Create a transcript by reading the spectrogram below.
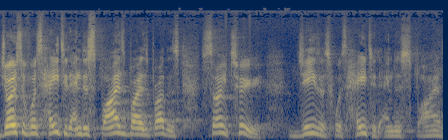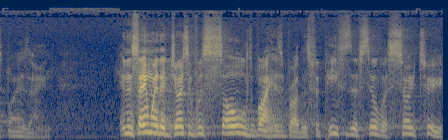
Joseph was hated and despised by his brothers, so too Jesus was hated and despised by his own. In the same way that Joseph was sold by his brothers for pieces of silver, so too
